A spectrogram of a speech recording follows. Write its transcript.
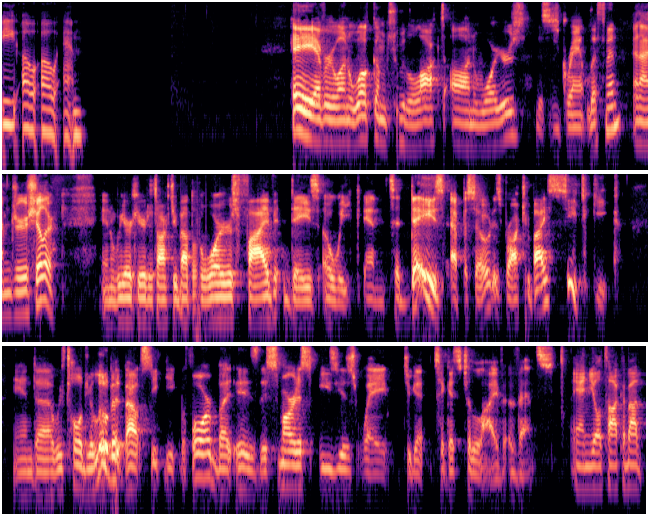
B O O M. Hey everyone, welcome to Locked On Warriors. This is Grant Liffmann. And I'm Drew Shiller. And we are here to talk to you about the Warriors five days a week. And today's episode is brought to you by SeatGeek. And uh, we've told you a little bit about SeatGeek before, but it is the smartest, easiest way to get tickets to live events. And you'll talk about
